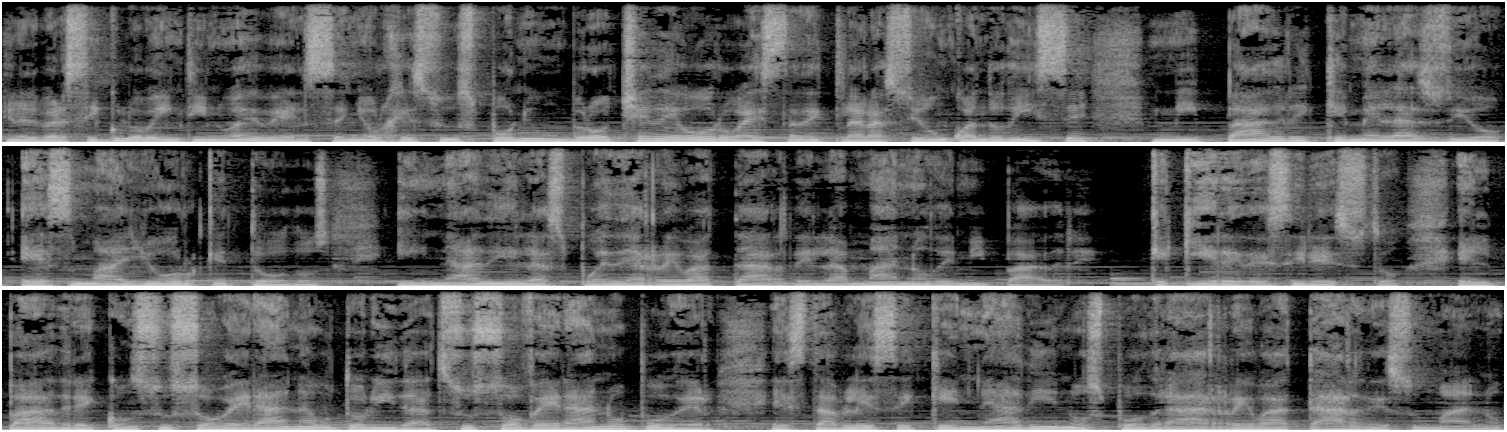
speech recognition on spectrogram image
En el versículo 29 el Señor Jesús pone un broche de oro a esta declaración cuando dice, mi Padre que me las dio es mayor que todos y nadie las puede arrebatar de la mano de mi Padre. ¿Qué quiere decir esto? El Padre con su soberana autoridad, su soberano poder, establece que nadie nos podrá arrebatar de su mano.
